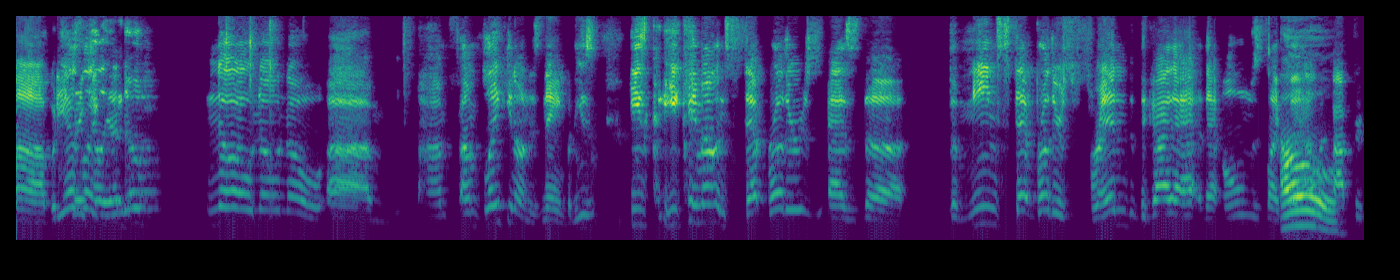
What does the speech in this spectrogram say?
uh, but he has Frank like Caliendo. No, no, no. Um, I'm, I'm blanking on his name, but he's he's he came out in Step Brothers as the the mean Step Brothers friend, the guy that that owns like Oh. the helicopter.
